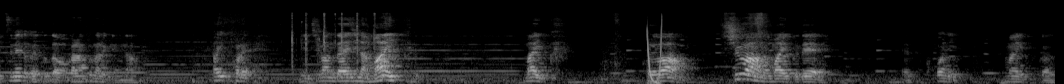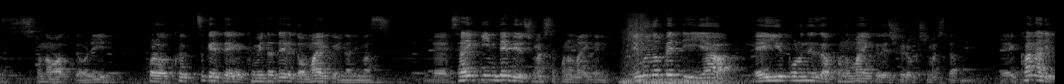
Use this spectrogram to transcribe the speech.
3つ目とか言っとったら分からなくなるけどな。はいこれ。一番大事なマイク。マイク。これは手話のマイクで、ここにマイクが備わっておりこれをくっつけて組み立てるとマイクになります。えー、最近デビューしましたこのマイクに。ジムのペティや au ポロネーズはこのマイクで収録しました、えー、かなり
